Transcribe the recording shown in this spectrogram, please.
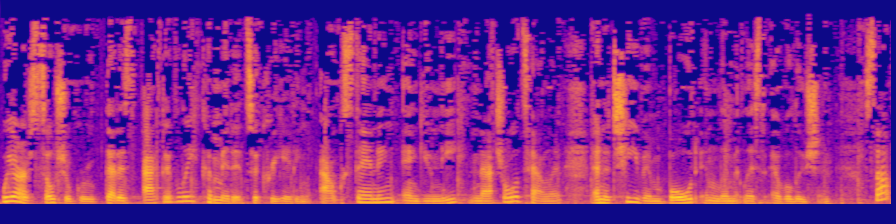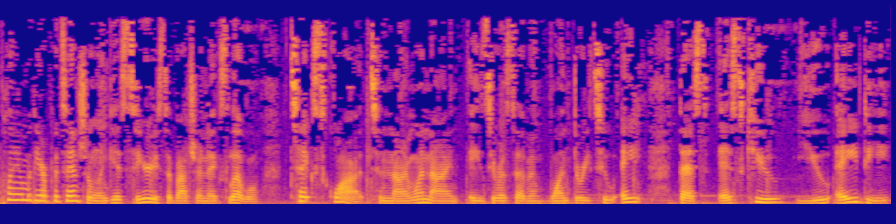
We are a social group that is actively committed to creating outstanding and unique natural talent and achieving bold and limitless evolution. Stop playing with your potential and get serious about your next level. Text SQUAD to 919-807-1328. That's S-Q-U-A-D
